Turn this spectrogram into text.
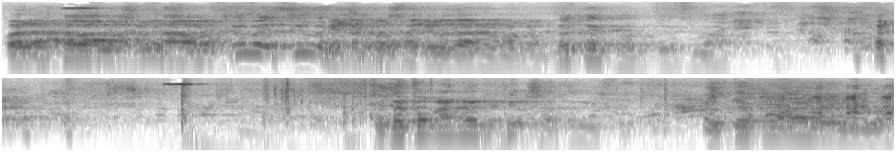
No, Hola, no estaba sube, sube, sube. Sube, sube, Que nos vas a ayudar un momento. No te cortes, no. Que te pongas nerviosa, te dice. No te pongas nerviosa.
